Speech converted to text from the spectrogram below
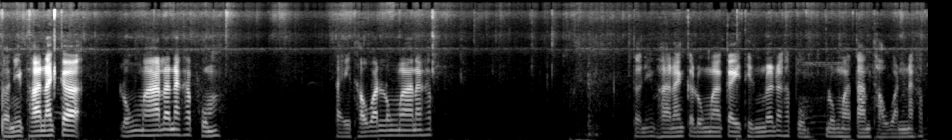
ตอนนี้พานัทก็ลงมาแล้วนะครับ ผมไต่เถาวันลงมานะครับ ตอนนี้พานัทก็ลงมาใกล้ถึงแล้วนะครับ ผมลงมาตามเถาวันนะครับ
